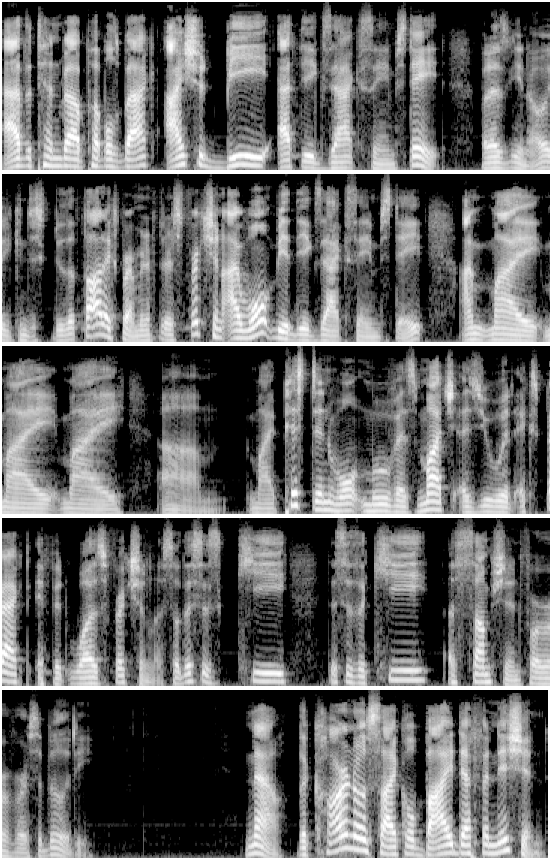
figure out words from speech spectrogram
add the 10 pebbles back, I should be at the exact same state. But as you know, you can just do the thought experiment. If there's friction, I won't be at the exact same state. I'm, my my my um, my piston won't move as much as you would expect if it was frictionless. So this is key. This is a key assumption for reversibility. Now, the Carnot cycle by definition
